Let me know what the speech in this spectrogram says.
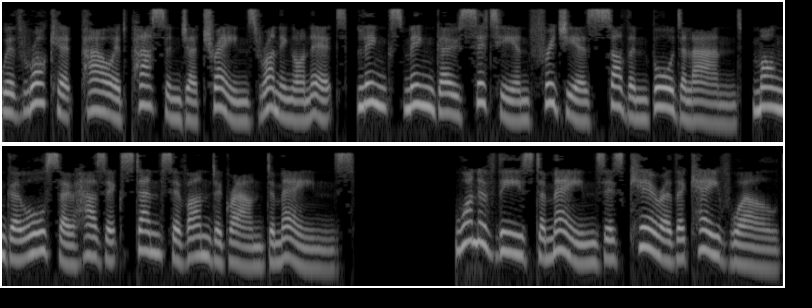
with rocket-powered passenger trains running on it, links Mingo City and Frigia's southern borderland. Mongo also has extensive underground domains. One of these domains is Kira the Cave World.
